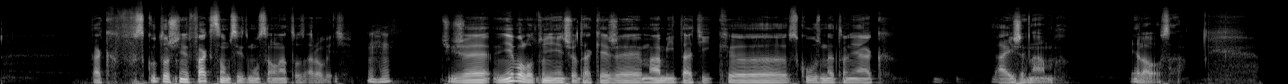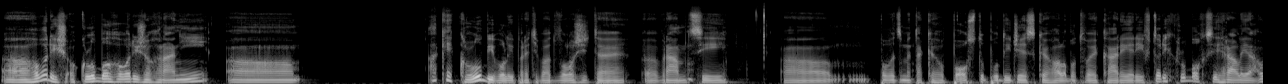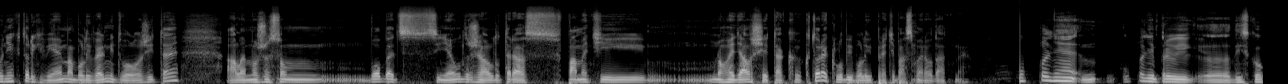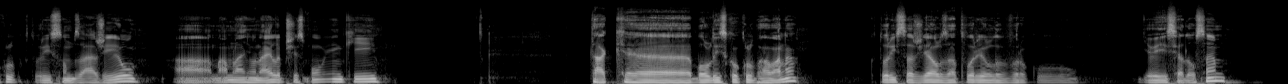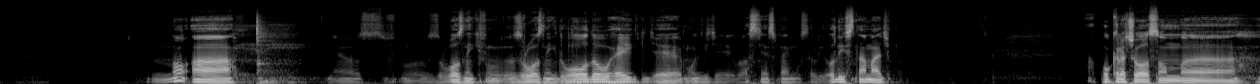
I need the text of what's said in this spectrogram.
tak skutočne fakt som si musel na to zarobiť. Uh-huh. Čiže nebolo tu niečo také, že mami, tatík, e, skúsme to nejak, dajže nám. Nedalo sa. Hovoríš o kluboch, hovoríš o hraní. Uh, aké kluby boli pre teba dôležité uh, v rámci uh, povedzme takého postupu DJ-ského alebo tvojej kariéry? V ktorých kluboch si hrali? Ja o niektorých viem a boli veľmi dôležité, ale možno som vôbec si neudržal doteraz v pamäti mnohé ďalšie. Tak ktoré kluby boli pre teba smerodatné? Úplne, úplne prvý uh, diskoklub, ktorý som zažil a mám na ňo najlepšie spomienky, tak e, bol Disco Klub Havana, ktorý sa žiaľ zatvoril v roku 98. No a z, z, rôznych, z rôznych dôvodov, hej, kde, kde vlastne sme museli odísť tamať. A pokračoval som e,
